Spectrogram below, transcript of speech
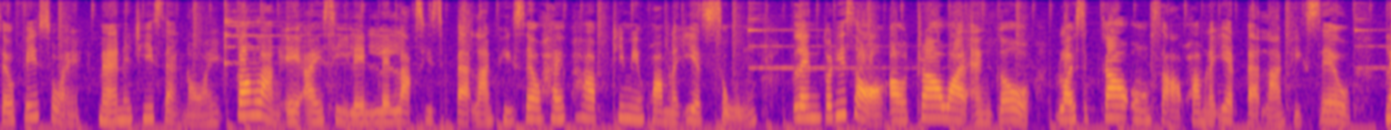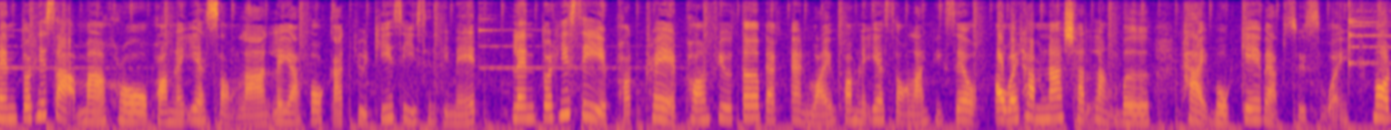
Selfie สวย แม้ในที่แสงน้อย กล้องหลัง AI 4 เลนส์เลนส์หลัก 48 ล้านพิกเซล ให้ภาพที่มีความละเอียดสูง เลนส์ตัวที่ 2 Ultra Wide Angle 119 องศาความละเอียด 8 ล้านพิกเซล เลนส์ตัวที่3มาโครความละเอียด 2 ล้าน ระยะโฟกัสอยู่ที่ 4 เซนติเมตร เลนส์ตัวที่ 4 Portrait พร้อมฟิลเตอร์ Black and White ความละเอียด 2 ล้านพิกเซล เอาไว้ทำหน้าชัดหลังเบอร์ ถ่ายโบเก้แบบสวยๆ โหมด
